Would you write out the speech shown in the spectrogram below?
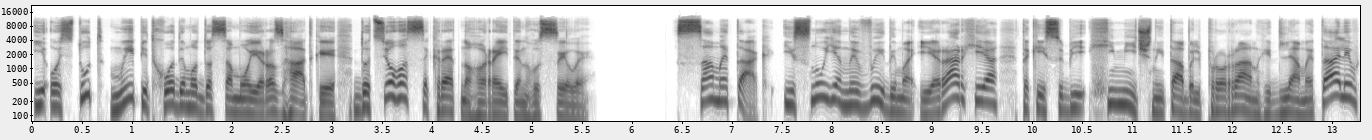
І ось тут ми підходимо до самої розгадки, до цього секретного рейтингу сили. Саме так існує невидима ієрархія, такий собі хімічний табель про ранги для металів,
